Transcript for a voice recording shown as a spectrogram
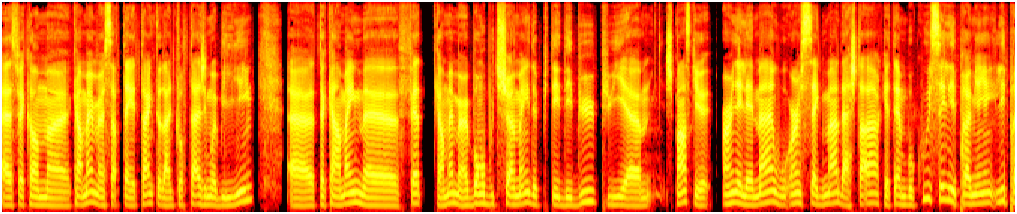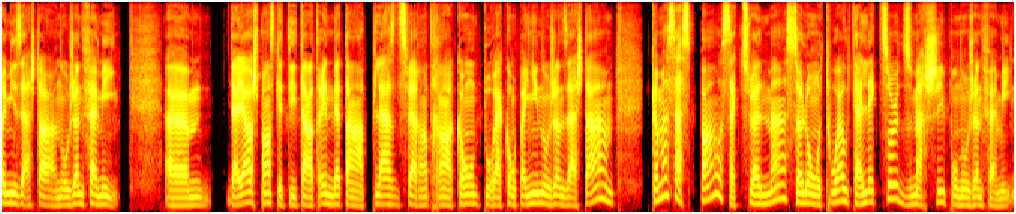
Euh, ça fait comme euh, quand même un certain temps que tu es dans le courtage immobilier. Euh, tu as quand même fait quand même un bon bout de chemin depuis tes débuts. Puis je pense qu'un élément ou un segment d'acheteurs que tu aimes beaucoup, c'est les premiers, les premiers acheteurs, nos jeunes familles. D'ailleurs, je pense que tu es en train de mettre en place différentes rencontres pour accompagner nos jeunes acheteurs. Comment ça se passe actuellement, selon toi, ou ta lecture du marché pour nos jeunes familles?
